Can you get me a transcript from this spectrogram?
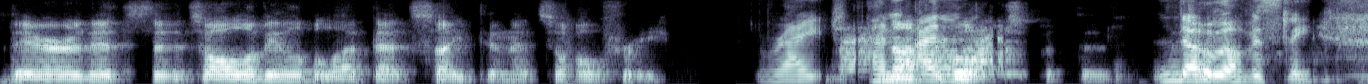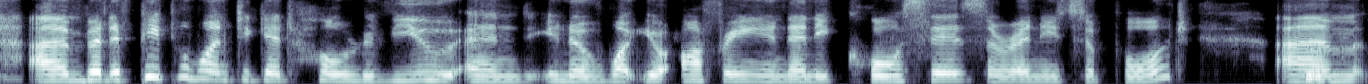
there that's that's all available at that site and it's all free right and, not the books but the, no obviously um, but if people want to get hold of you and you know what you're offering in any courses or any support um, sure.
